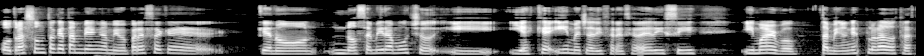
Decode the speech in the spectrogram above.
Otro asunto que también a mí me parece que, que no, no se mira mucho y, y es que Image, a diferencia de DC y Marvel, también han explorado otra,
